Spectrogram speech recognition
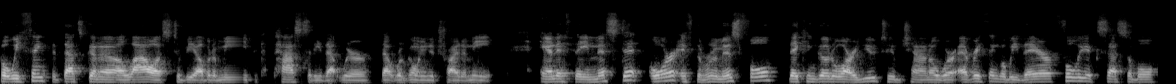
but we think that that's going to allow us to be able to meet the capacity that we're that we're going to try to meet. And if they missed it, or if the room is full, they can go to our YouTube channel where everything will be there, fully accessible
